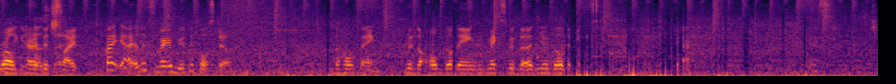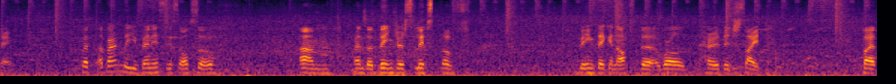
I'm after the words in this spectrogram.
World think it does Heritage. Site. But yeah, it looks very beautiful still. The whole thing with the old building mixed with the new building. Yeah. Yes, it's a shame. But apparently Venice is also um, on the dangerous list of being taken off the World Heritage Site. But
